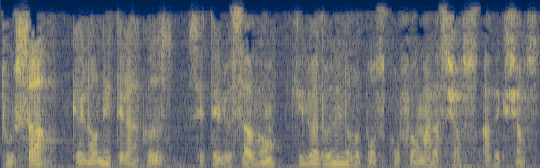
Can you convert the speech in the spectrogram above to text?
Tout ça, quelle en était la cause C'était le savant qui lui a donné une réponse conforme à la science, avec science.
